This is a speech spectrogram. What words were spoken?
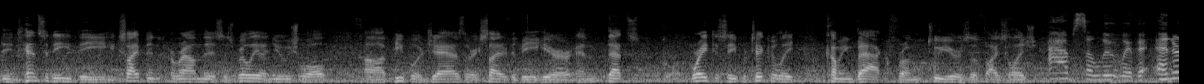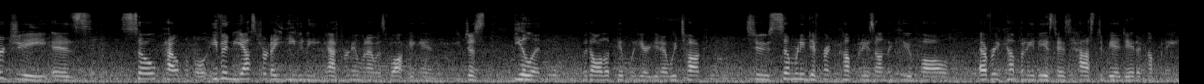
the intensity, the excitement around this is really unusual. Uh, people are jazzed. They're excited to be here, and that's great to see, particularly coming back from two years of isolation. Absolutely, the energy is so palpable. Even yesterday evening, afternoon when I was walking in, you just feel it with all the people here. You know, we talk to so many different companies on the Cube Hall. Every company these days has to be a data company.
